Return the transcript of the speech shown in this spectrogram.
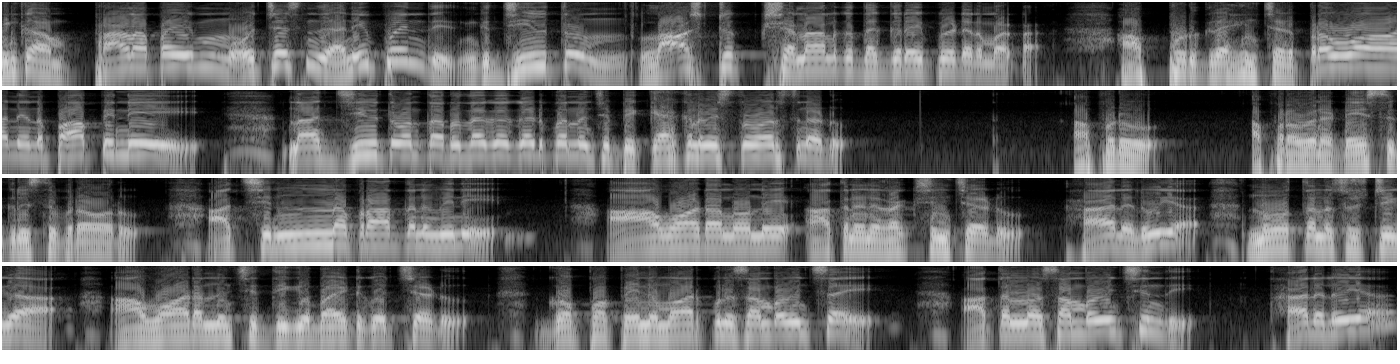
ఇంకా ప్రాణాపాయం వచ్చేసింది అనిపోయింది ఇంకా జీవితం లాస్ట్ క్షణాలకు దగ్గర అయిపోయాడు అనమాట అప్పుడు గ్రహించాడు ప్రవ్వా నేను పాపిని. నా జీవితం అంతా వృధాగా గడిపానని చెప్పి కేకలు వేస్తూ వరుస్తున్నాడు అప్పుడు ఆ ప్రభువైన యేసుక్రీస్తు ప్రవారు ఆ చిన్న ప్రార్థన విని ఆ ఓడలోనే అతనిని రక్షించాడు. హాలెలుయ నూతన సృష్టిగా ఆ ఓడ నుంచి దిగి బయటకు వచ్చాడు. గొప్ప పెను మార్పులు సంభవించాయి. అతనిలో సంభవించింది. హాలెలుయ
